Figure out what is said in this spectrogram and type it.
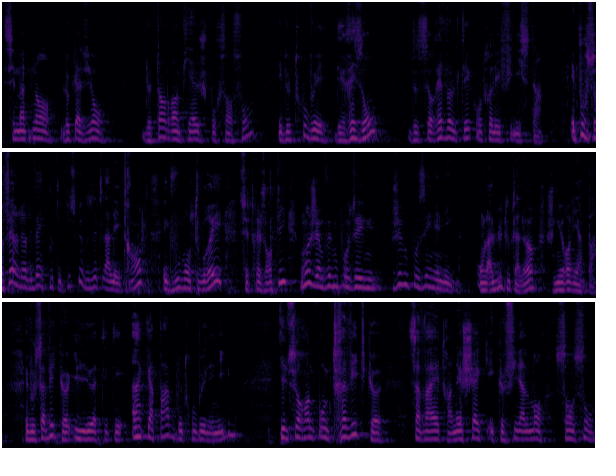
c'est maintenant l'occasion de tendre un piège pour Samson et de trouver des raisons de se révolter contre les Philistins. Et pour ce faire, il leur dit, ben, écoutez, puisque vous êtes là les 30 et que vous m'entourez, c'est très gentil, moi je vais vous poser une, je énigme. On l'a lu tout à l'heure, je n'y reviens pas. Et vous savez qu'il a été incapable de trouver l'énigme, qu'il se rende compte très vite que ça va être un échec et que finalement Samson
